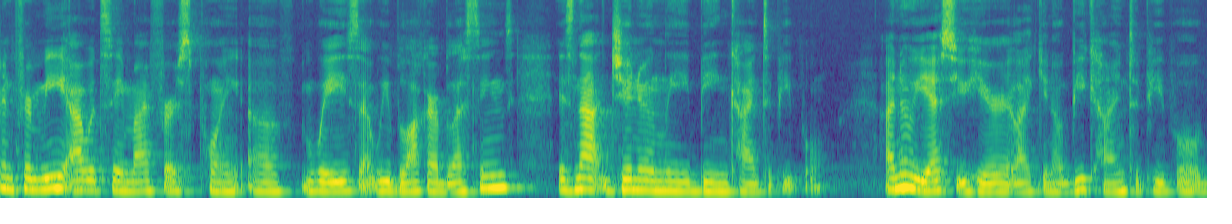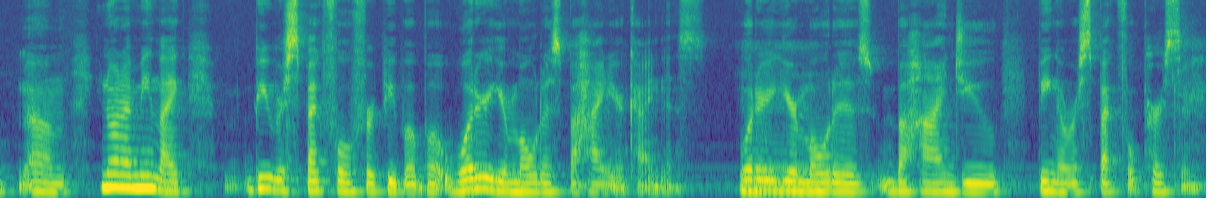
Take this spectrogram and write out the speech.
And for me, I would say my first point of ways that we block our blessings is not genuinely being kind to people. I know, yes, you hear it like, you know, be kind to people. Um, you know what I mean? Like, be respectful for people, but what are your motives behind your kindness? What are your motives behind you being a respectful person?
